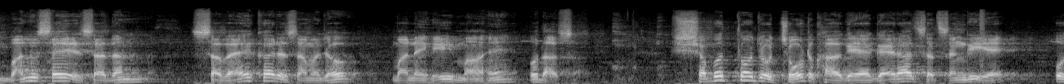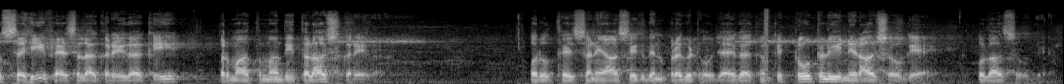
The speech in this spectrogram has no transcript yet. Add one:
ਬਨ ਸੇ ਸਦਨ ਸਵੈ ਕਰ ਸਮਝੋ ਮਨ ਹੀ ਮਾਹੇ ਉਦਾਸਾ। ਸ਼ਬਦ ਤੋਂ ਜੋ ਚੋਟ ਖਾ ਗਿਆ ਗਹਿਰਾ ਸਤਸੰਗੀ ਹੈ ਉਹ ਸਹੀ ਫੈਸਲਾ ਕਰੇਗਾ ਕਿ ਪਰਮਾਤਮਾ ਦੀ ਤਲਾਸ਼ ਕਰੇਗਾ। ਔਰ ਉੱਥੇ ਸੰਨਿਆਸ ਇੱਕ ਦਿਨ ਪ੍ਰਗਟ ਹੋ ਜਾਏਗਾ ਕਿਉਂਕਿ ਟੋਟਲੀ ਨਿਰਾਸ਼ ਹੋ ਗਿਆ ਹੈ, ਉਦਾਸ ਹੋ ਗਿਆ।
